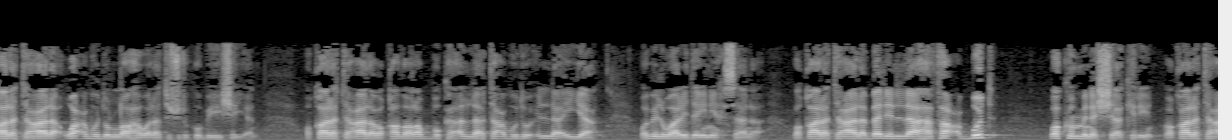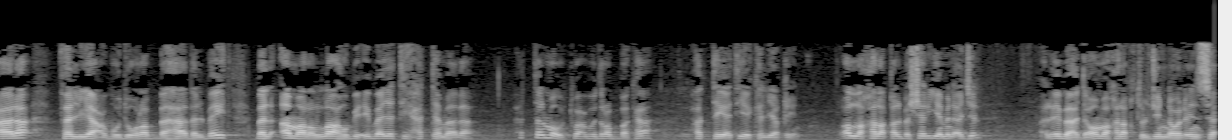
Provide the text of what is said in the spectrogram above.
قال تعالى واعبدوا الله ولا تشركوا به شيئا. وقال تعالى وقضى ربك ألا تعبدوا إلا إياه وبالوالدين إحسانا. وقال تعالى بل الله فاعبد وكن من الشاكرين. وقال تعالى فليعبدوا رب هذا البيت بل أمر الله بعبادته حتى ماذا؟ حتى الموت. واعبد ربك حتى يأتيك اليقين. الله خلق البشرية من أجل العبادة وما خلقت الجن والإنس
